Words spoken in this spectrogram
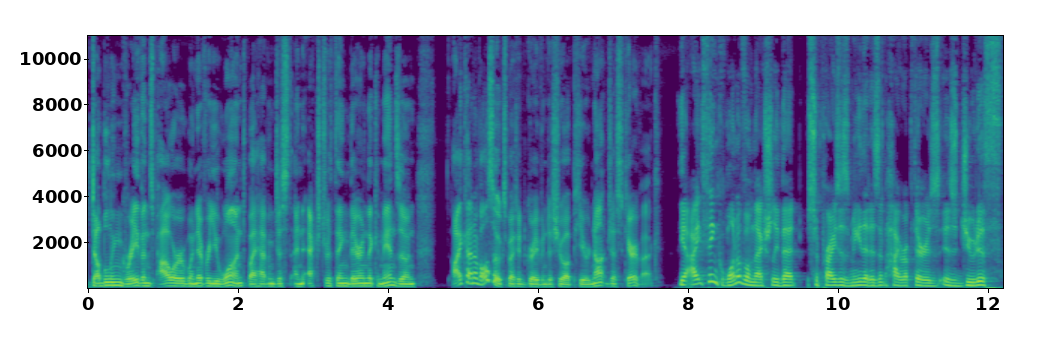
doubling Greven's power whenever you want by having just an extra thing there in the command zone. I kind of also expected Greven to show up here, not just Kaervek. Yeah, I think one of them actually that surprises me that isn't higher up there is is Judith,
